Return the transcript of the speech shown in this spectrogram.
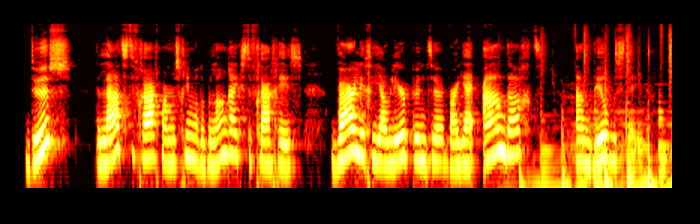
Dus de laatste vraag, maar misschien wel de belangrijkste vraag is: waar liggen jouw leerpunten waar jij aandacht aan wil besteden?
